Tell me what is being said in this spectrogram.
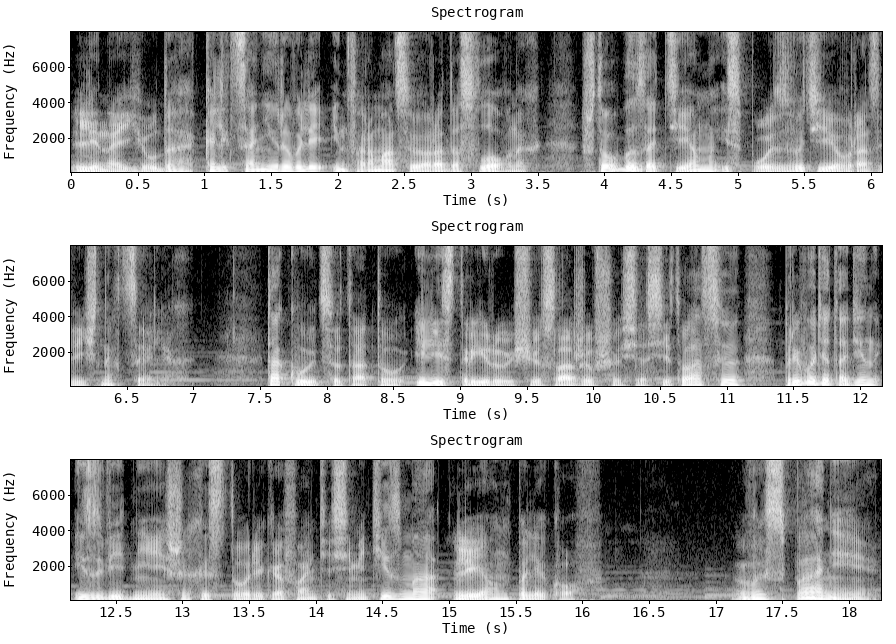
Линаюда коллекционировали информацию о родословных, чтобы затем использовать ее в различных целях. Такую цитату, иллюстрирующую сложившуюся ситуацию, приводит один из виднейших историков антисемитизма Леон Поляков. В Испании,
